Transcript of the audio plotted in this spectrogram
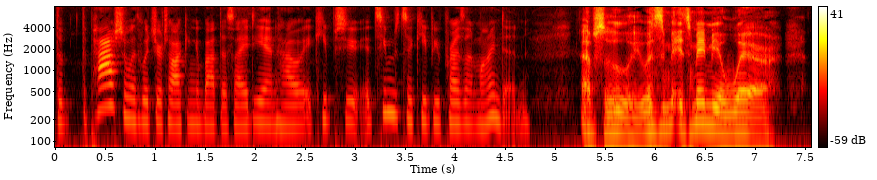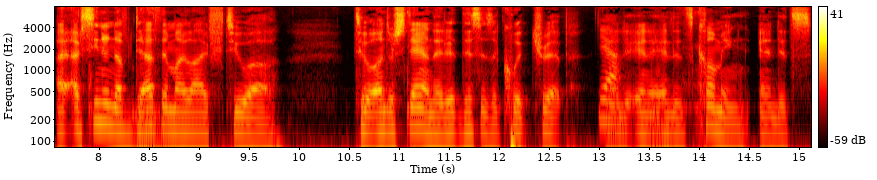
the the passion with which you're talking about this idea and how it keeps you. It seems to keep you present minded. Absolutely, it was, it's made me aware. I, I've seen enough death in my life to uh, to understand that it, this is a quick trip. Yeah. and, and and it's coming, and it's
